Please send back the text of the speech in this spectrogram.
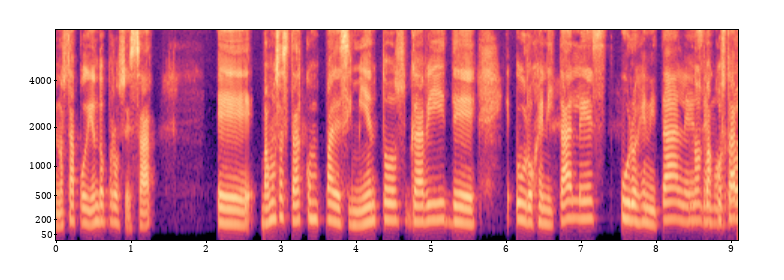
no está pudiendo procesar, eh, vamos a estar con padecimientos, Gaby, de urogenitales, urogenitales. Nos va a costar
